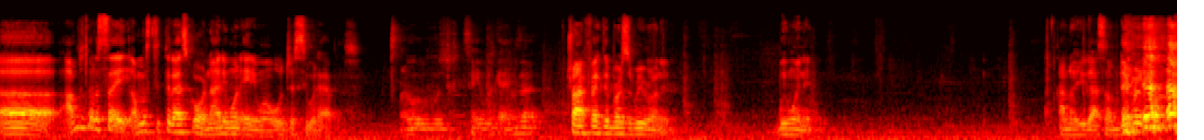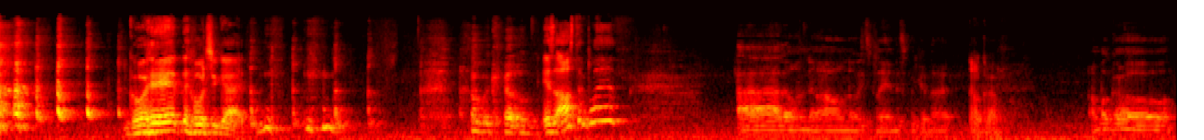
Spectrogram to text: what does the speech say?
Uh, I'm just gonna say I'm gonna stick to that score 91-81. We'll just see what happens. Which team? Which game is that? Trifecta versus rerun it. We win it. I know you got something different. Go ahead. What you got? I'm gonna go. Is Austin playing? I don't know. I don't know if he's playing this week or not. Okay. I'm gonna go.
